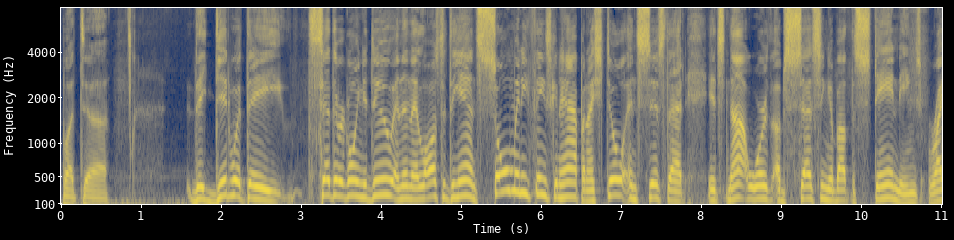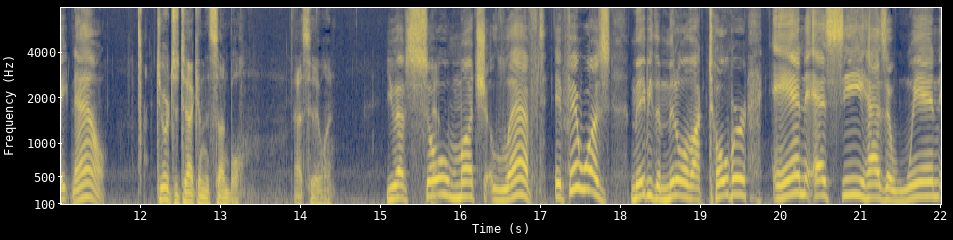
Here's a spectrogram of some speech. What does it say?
But. Uh, they did what they said they were going to do and then they lost at the end. So many things can happen. I still insist that it's not worth obsessing about the standings right now. Georgia Tech in the Sun Bowl. That's the they won. You have so much left. If it was maybe the middle of October and SC has a win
